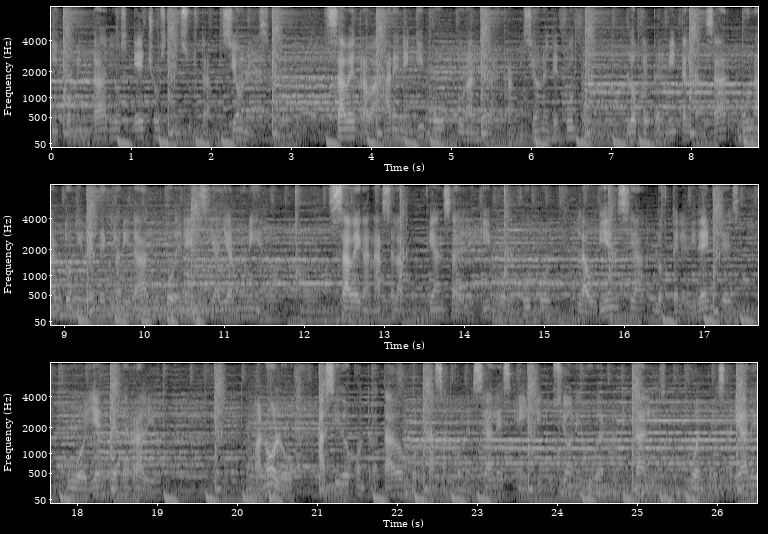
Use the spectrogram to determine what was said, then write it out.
y comentarios hechos en sus transmisiones Sabe trabajar en equipo durante las transmisiones de fútbol, lo que permite alcanzar un alto nivel de claridad, coherencia y armonía. Sabe ganarse la confianza del equipo de fútbol, la audiencia, los televidentes u oyentes de radio. Manolo ha sido contratado por casas comerciales e instituciones gubernamentales o empresariales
